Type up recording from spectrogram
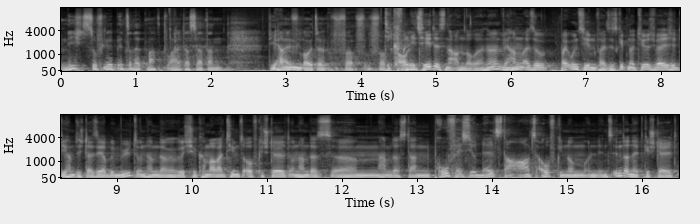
nicht so viel im Internet macht, weil das ja dann die Live-Leute ver Die Qualität ist eine andere. Ne? Wir mhm. haben also bei uns jedenfalls, es gibt natürlich welche, die haben sich da sehr bemüht und haben da richtige Kamerateams aufgestellt und haben das, ähm, haben das dann professionellster Art aufgenommen und ins Internet gestellt.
